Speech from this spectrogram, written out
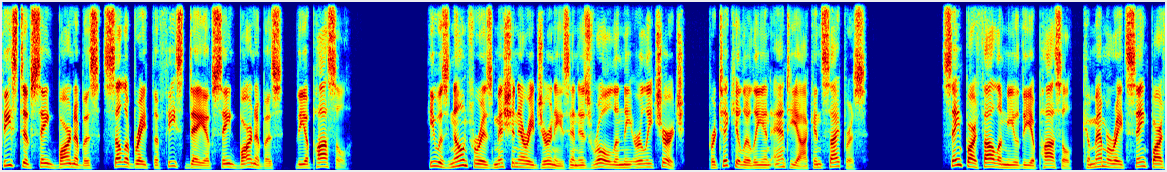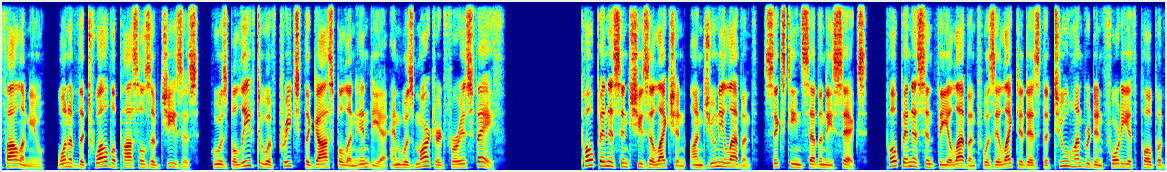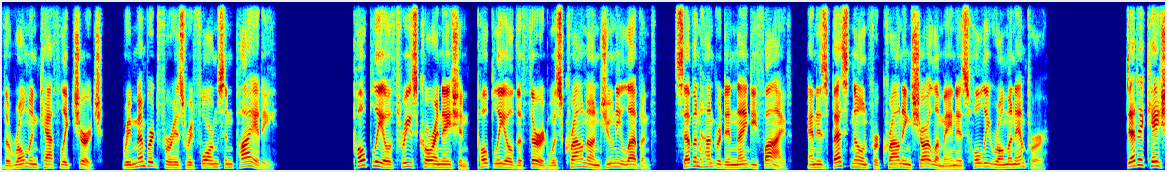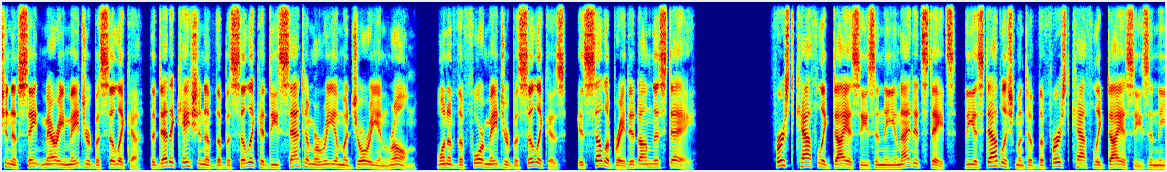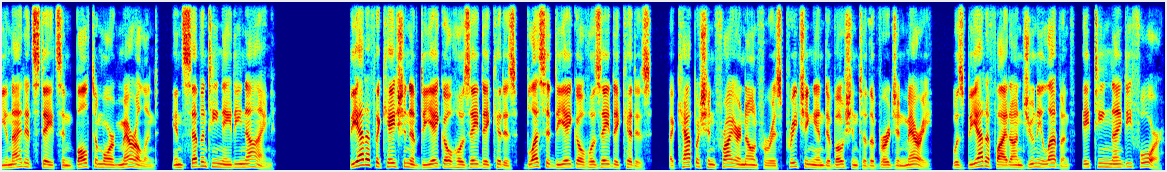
Feast of St. Barnabas celebrate the feast day of St. Barnabas, the Apostle. He was known for his missionary journeys and his role in the early church, particularly in Antioch and Cyprus. St. Bartholomew the Apostle commemorates St. Bartholomew, one of the twelve apostles of Jesus, who is believed to have preached the gospel in India and was martyred for his faith. Pope Innocent XI's election on June 11, 1676, Pope Innocent XI was elected as the 240th Pope of the Roman Catholic Church, remembered for his reforms and piety. Pope Leo III's coronation, Pope Leo III was crowned on June 11, 795, and is best known for crowning Charlemagne as Holy Roman Emperor. Dedication of St. Mary Major Basilica The dedication of the Basilica di Santa Maria Maggiore in Rome, one of the four major basilicas, is celebrated on this day. First Catholic Diocese in the United States The establishment of the First Catholic Diocese in the United States in Baltimore, Maryland, in 1789. The Beatification of Diego José de Cádiz, Blessed Diego José de Cádiz, a Capuchin friar known for his preaching and devotion to the Virgin Mary, was beatified on June 11, 1894.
